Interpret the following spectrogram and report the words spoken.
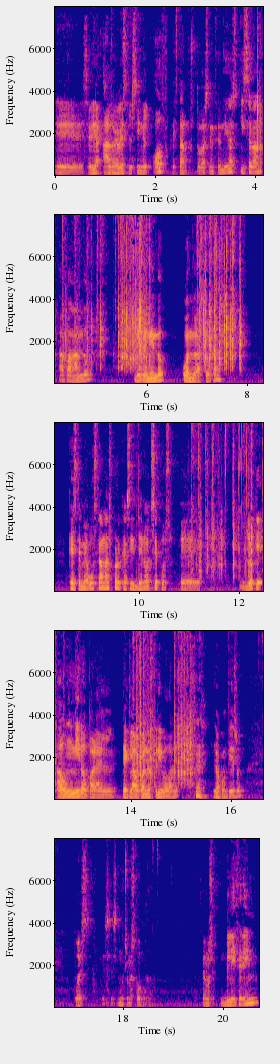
eh, sería al revés el single off, que estamos todas encendidas y se van apagando dependiendo cuando las tocas. Que este me gusta más porque así de noche, pues eh, yo que aún miro para el teclado cuando escribo, ¿vale? Lo confieso, pues es, mucho más cómodo. Tenemos Glycerin,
